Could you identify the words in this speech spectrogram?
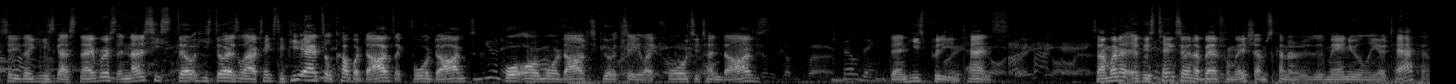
So he's like he's got snipers, and notice he still he still has a lot of tanks. If he adds a couple dogs, like four dogs, four or more dogs, go say like four to ten dogs, then he's pretty intense. So I'm gonna, if his tanks are in a bad formation, I'm just gonna manually attack him.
